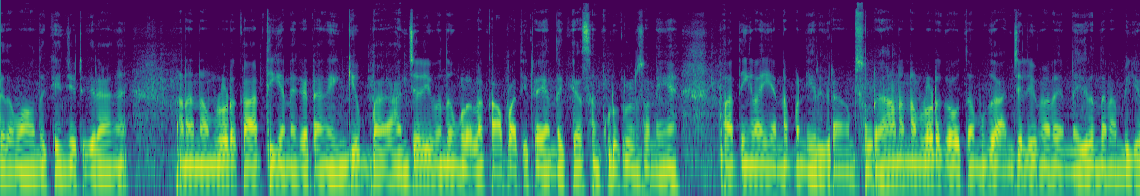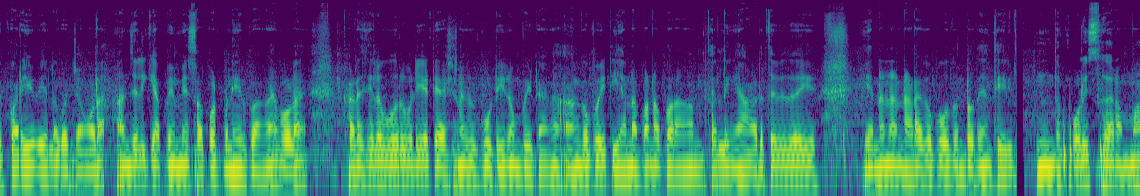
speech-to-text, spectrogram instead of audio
விதமாக வந்து கெஞ்சிட்டு இருக்கிறாங்க. ஆனால் நம்மளோட கார்த்திக் என்ன கேட்டாங்க? எங்கேயும் ப அஞ்சலி வந்து உங்களெல்லாம் காப்பாற்றிட்டா எந்த கேஸும் கொடுக்கலன்னு சொன்னீங்க. பார்த்தீங்களா என்ன பண்ணியிருக்கிறாங்கன்னு சொல்கிறேன் ஆனால் நம்மளோட கௌதமுக்கு அஞ்சலி மேலே என்ன இருந்த நம்பிக்கை குறையவே இல்லை. கொஞ்சம் கூட அஞ்சலிக்கு அப்பயுமே சப்போர்ட் பண்ணியிருப்பாங்க போல். கடைசியில் ஒரு வழியாக ஸ்டேஷனுக்கு கூட்டிகிட்டும் போயிட்டாங்க. அங்கே போயிட்டு என்ன பண்ண போகிறாங்கன்னு தெரியலைங்க. அடுத்த வித என்னென்ன நடக்க போகுதுன்றதையும் தெரியல. இந்த போலீஸ்காரம்மா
